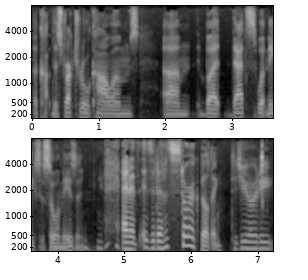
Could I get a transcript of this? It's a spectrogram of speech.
the co- the structural columns. Um, but that's what makes it so amazing. and is it a historic building? Did you already?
